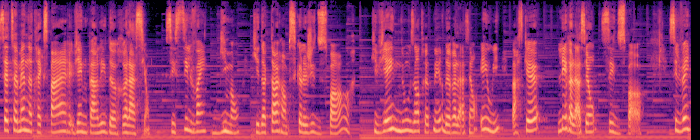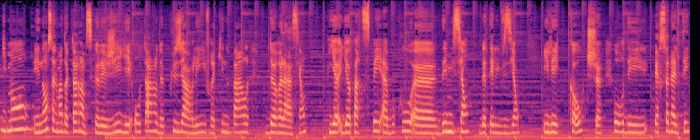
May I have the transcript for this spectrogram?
Cette semaine, notre expert vient nous parler de relations. C'est Sylvain Guimont, qui est docteur en psychologie du sport, qui vient nous entretenir de relations. Et oui, parce que les relations, c'est du sport. Sylvain Guimont est non seulement docteur en psychologie, il est auteur de plusieurs livres qui nous parlent de relations. Il a, participé à beaucoup euh, d'émissions de télévision. Il est coach pour des personnalités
